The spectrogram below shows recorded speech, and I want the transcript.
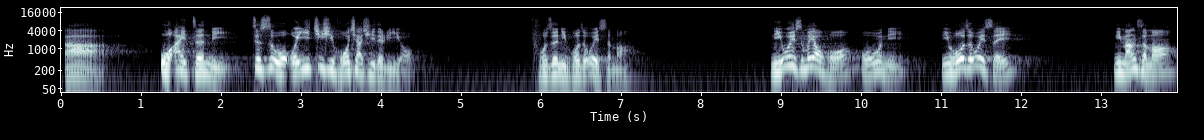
啊！我爱真理，这是我唯一继续活下去的理由。否则你活着为什么？你为什么要活？我问你，你活着为谁？你忙什么？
